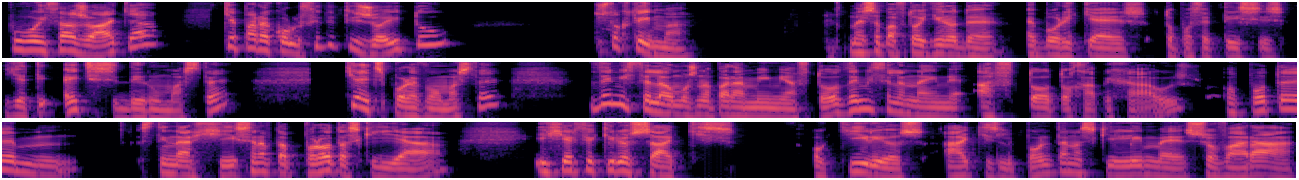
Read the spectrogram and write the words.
που βοηθά ζωάκια και παρακολουθείτε τη ζωή του στο κτήμα. Μέσα από αυτό γίνονται εμπορικές τοποθετήσεις γιατί έτσι συντηρούμαστε και έτσι πορευόμαστε. Δεν ήθελα όμως να παραμείνει αυτό, δεν ήθελα να είναι αυτό το happy house, οπότε στην αρχή, σε ένα από τα πρώτα σκυλιά, είχε έρθει ο κύριος Σάκης. Ο κύριος Άκης λοιπόν ήταν ένα σκυλί με σοβαρά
